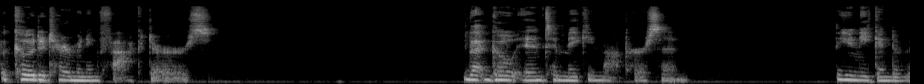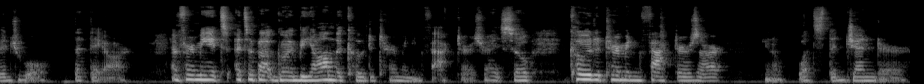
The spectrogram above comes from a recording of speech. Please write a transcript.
the co determining factors that go into making that person the unique individual that they are. And for me, it's it's about going beyond the co-determining factors, right? So co-determining factors are, you know, what's the gender?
